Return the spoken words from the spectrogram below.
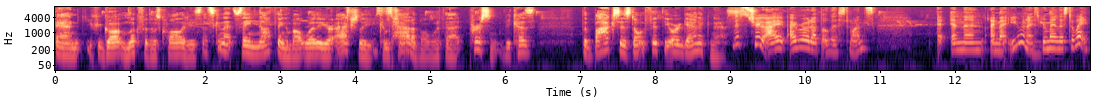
And you could go out and look for those qualities. That's going to say nothing about whether you're actually compatible with that person because the boxes don't fit the organicness. That's true. I, I wrote up a list once, and then I met you and I mm. threw my list away.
